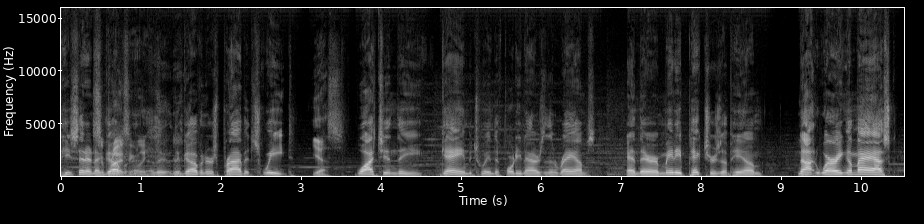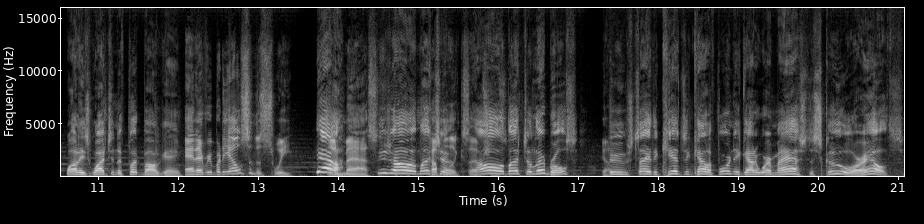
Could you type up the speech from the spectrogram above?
He sat in a Surprisingly. gov- the, the governor's private suite, Yes. watching the game between the 49ers and the Rams. And there are many pictures of him not wearing a mask while he's watching the football game. And everybody else in the suite. Yeah, Unmasked. These are all a bunch Couple of exceptions. all a bunch of liberals Yeah. who say the kids in California got to wear masks to school or else.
